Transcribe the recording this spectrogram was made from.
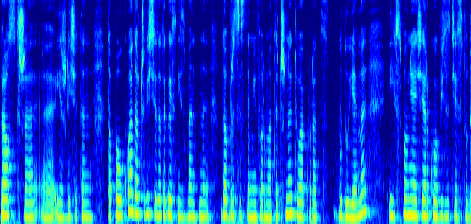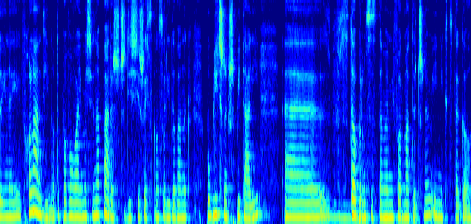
prostsze, e, jeżeli się ten, to poukłada. Oczywiście do tego jest niezbędny dobry system informatyczny, tu akurat budujemy i wspomniałeś Jarku o wizycie studyjnej w Holandii, no to powołajmy się na Paryż, 36 skonsolidowanych publicznych szpitali. z dobrym systemem informatycznym i nikt tego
